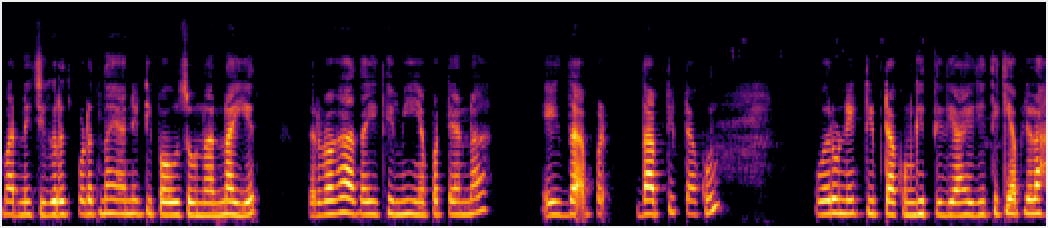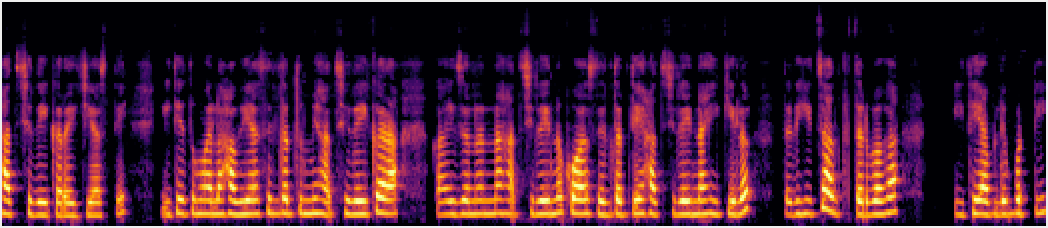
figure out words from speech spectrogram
मारण्याची गरज पडत नाही आणि टिपा उचवणार नाही आहेत तर बघा आता इथे मी या पट्ट्यांना एक दा प दाबटीप टाकून वरून एक टीप टाकून घेतलेली आहे जिथे की आपल्याला हात शिलाई करायची असते. इथे तुम्हाला हवी असेल तर तुम्ही हात शिलाई करा. काही जणांना हात शिलाई नको असेल तर ते हात शिलाई नाही केलं तरीही चालतं. तर बघा इथे आपली पट्टी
